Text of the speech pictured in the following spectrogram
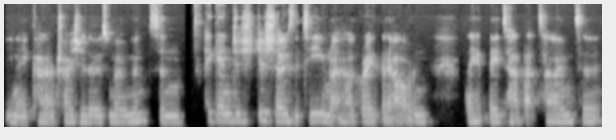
you know kind of treasure those moments and again just just shows the team like how great they are and they they had that time to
